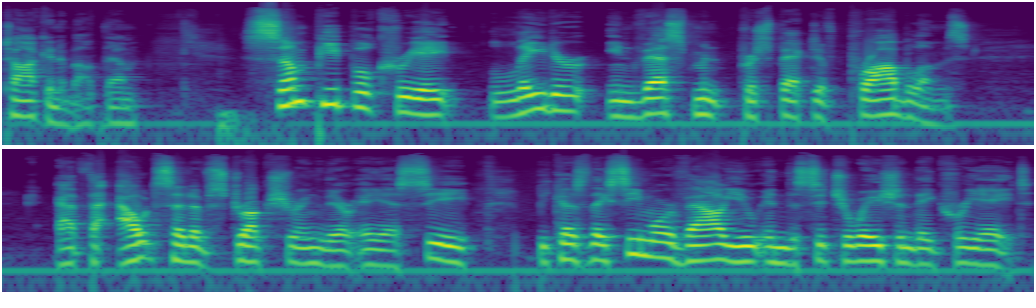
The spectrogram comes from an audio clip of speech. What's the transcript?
talking about them. Some people create later investment perspective problems at the outset of structuring their ASC because they see more value in the situation they create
